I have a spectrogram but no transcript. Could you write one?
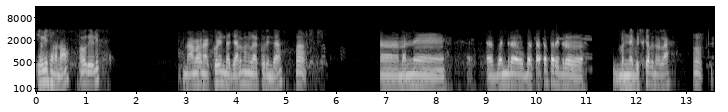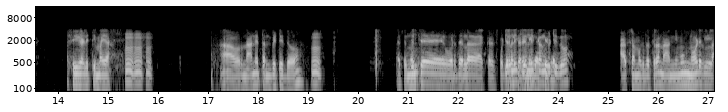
ಯೋಗೇಶ್ ಅಣ್ಣ ಹೌದು ಹೇಳಿ. ನಾವಣ್ಣ ಅಕ್ಕೂರಿಂದ ಜಾಲಮಂಗಲ ಅಕ್ಕೂರಿಂದ. ಹಾ. ಮೊನ್ನೆ ಬಂದ್ರ ಒಬ್ಬರು ಸರ್ ಇದ್ರು. ಮೊನ್ನೆ ಬಿಡ್ಸ್ಕ ಬಂದ್ರಲ್ಲ? ಸಿಗಳಿ ಸೀಗಳಿ ತಿಮ್ಮಯ್ಯ. ಅವ್ರು ನಾನೇ ತಂದ್ಬಿಟ್ಟಿದ್ದು. ಅದಕ್ಕೆ ಮುಂಚೆ ಹೊಡೆದೆಲ್ಲ ಎಲ್ಲಿಗೆ. ತಂದ್ಬಿಟ್ಟಿದ್ದು? ಆಶ್ರಮದ ಹತ್ರ ನಾನು ನಿಮಗೆ ನೋಡಿರಲಿಲ್ಲ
